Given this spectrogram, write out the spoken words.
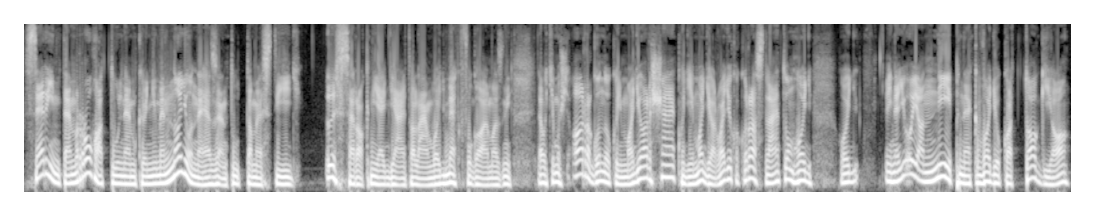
szerintem rohadtul nem könnyű, mert nagyon nehezen tudtam ezt így összerakni egyáltalán, vagy megfogalmazni. De hogyha most arra gondolok, hogy magyarság, hogy én magyar vagyok, akkor azt látom, hogy, hogy én egy olyan népnek vagyok a tagja,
